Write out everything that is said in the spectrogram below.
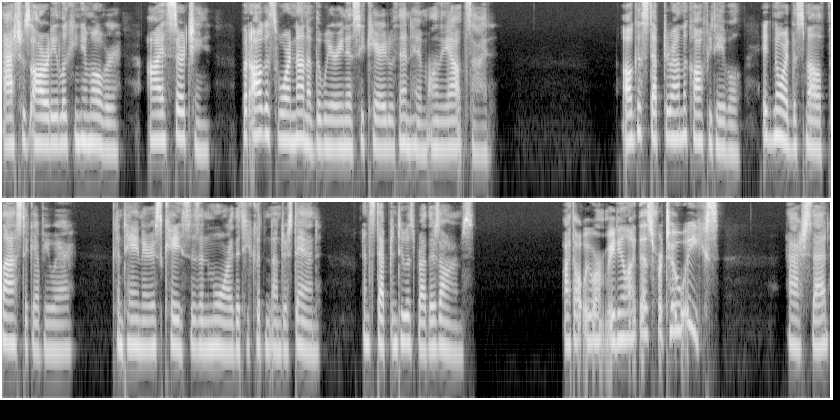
Ash was already looking him over, eyes searching, but Augus wore none of the weariness he carried within him on the outside. Augus stepped around the coffee table, ignored the smell of plastic everywhere, containers, cases, and more that he couldn't understand, and stepped into his brother's arms. I thought we weren't meeting like this for two weeks, Ash said.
